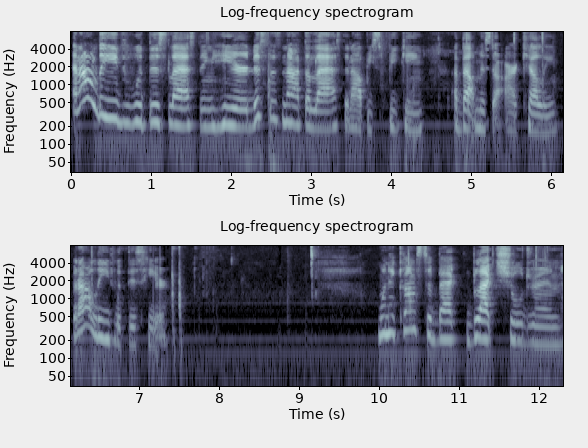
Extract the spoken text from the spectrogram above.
And I'll leave with this last thing here. This is not the last that I'll be speaking about Mr. R. Kelly, but I'll leave with this here. When it comes to back, black children,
